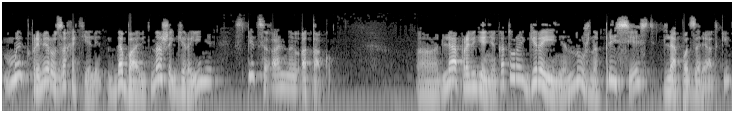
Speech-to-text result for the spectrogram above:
мы, к примеру, захотели добавить нашей героине специальную атаку, для проведения которой героине нужно присесть для подзарядки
